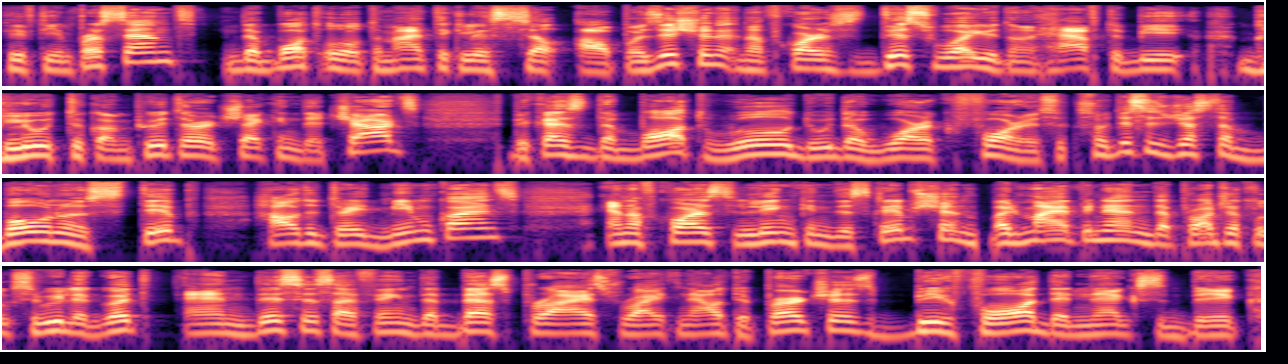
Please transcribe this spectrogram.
15%, the bot will automatically sell our position. And of course, this way you don't have to be glued to computer checking the charts because the bot will do the work for you. So this is just a bonus tip how to trade meme coins. And of course, link in description. But in my opinion, the project looks really good. And this is, I think, the best price right now to purchase before the next big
